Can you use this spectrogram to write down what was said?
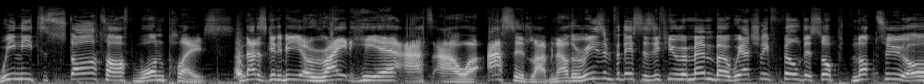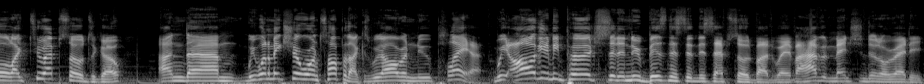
we need to start off one place. And that is going to be right here at our acid lab. Now, the reason for this is if you remember, we actually filled this up not two or like two episodes ago. And um, we want to make sure we're on top of that because we are a new player. We are going to be purchasing a new business in this episode, by the way. If I haven't mentioned it already,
